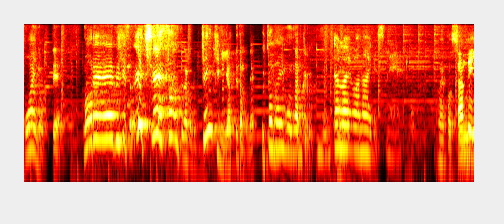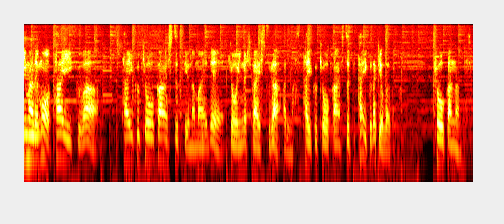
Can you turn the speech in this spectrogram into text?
怖いのって、あれ右ですえ1 0 3ってなんか元気にやってたもんね。疑いもなく、うん。疑いはないですね。なんで今でも体育は体育教官室っていう名前で教員の控え室があります。体育教官室って体育だけ呼ばれてます。教官なんですよ。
